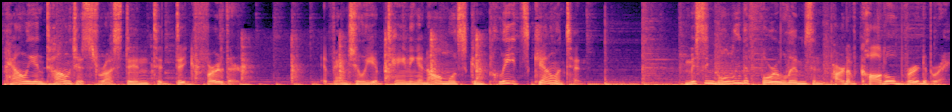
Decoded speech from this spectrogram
paleontologists rushed in to dig further, eventually obtaining an almost complete skeleton, missing only the four limbs and part of caudal vertebrae.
